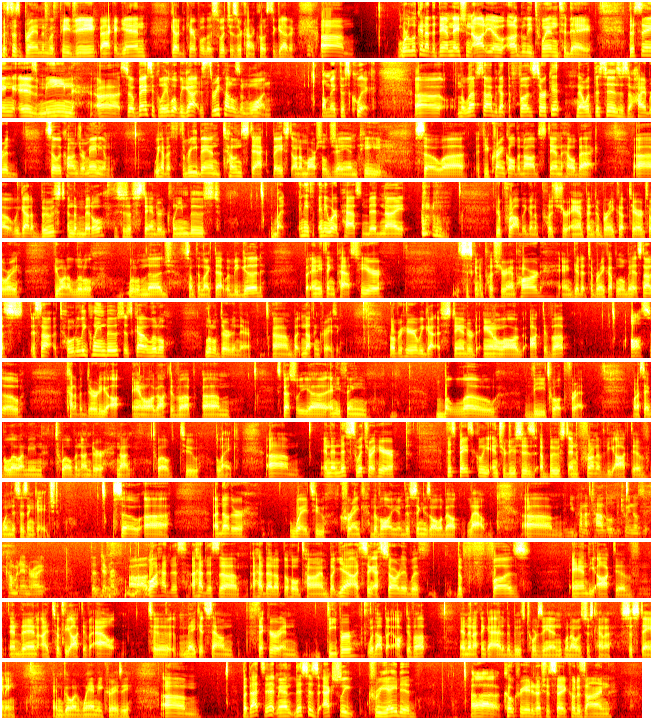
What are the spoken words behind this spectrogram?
This is Brandon with PG back again. You got to be careful with those switches; they're kind of close together. Um, we're looking at the Damnation Audio Ugly Twin today. This thing is mean. Uh, so basically, what we got is three pedals in one. I'll make this quick. Uh, on the left side, we got the fuzz circuit. Now, what this is is a hybrid silicon germanium. We have a three-band tone stack based on a Marshall JMP. So uh, if you crank all the knobs, stand the hell back. Uh, we got a boost in the middle. This is a standard clean boost. But any, anywhere past midnight, you're probably going to push your amp into breakup territory. If you want a little, little nudge, something like that would be good. But anything past here, it's just going to push your amp hard and get it to break up a little bit. It's not a, it's not a totally clean boost. It's got a little, little dirt in there, um, but nothing crazy. Over here we got a standard analog octave up. Also kind of a dirty analog octave up, um, especially uh, anything below the 12th fret. When I say below, I mean 12 and under, not 12 to blank. Um, and then this switch right here, this basically introduces a boost in front of the octave when this is engaged. So uh, another way to crank the volume. This thing is all about loud. Um, and you kind of toggle between those coming in, right? The different. Uh, well, I had this. I had this. Uh, I had that up the whole time. But yeah, I think I started with the fuzz and the octave, mm -hmm. and then I took the octave out to make it sound thicker and deeper without the octave up. And then I think I added the boost towards the end when I was just kind of sustaining and going whammy crazy. Um, but that's it, man. This is actually created, uh, co-created, I should say, co-designed,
